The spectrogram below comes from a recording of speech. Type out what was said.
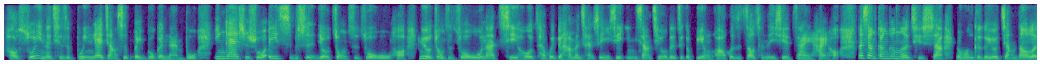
好，所以呢，其实不应该讲是北部跟南部，应该是说，哎，是不是有种植作物哈？因为有种植作物，那气候才会对他们产生一些影响，气候的这个变化或者造成的一些灾害哈。那像刚刚呢，其实啊，永恒哥哥有讲到了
